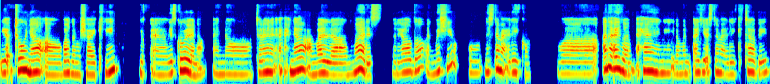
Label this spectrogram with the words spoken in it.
يأتون آه، بعض المشاركين آه، يذكرون لنا أنه ترانا إحنا عمال نمارس رياضة المشي ونستمع إليكم. وأنا أيضا أحيانا يعني لما أجي أستمع لكتابي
